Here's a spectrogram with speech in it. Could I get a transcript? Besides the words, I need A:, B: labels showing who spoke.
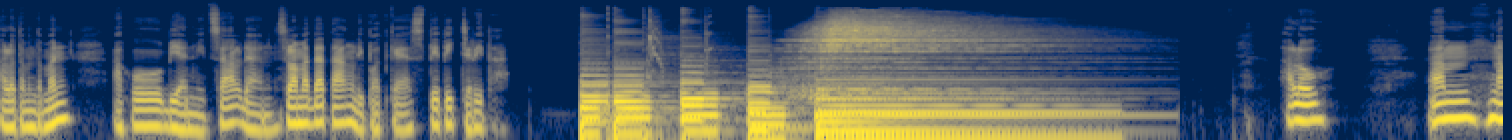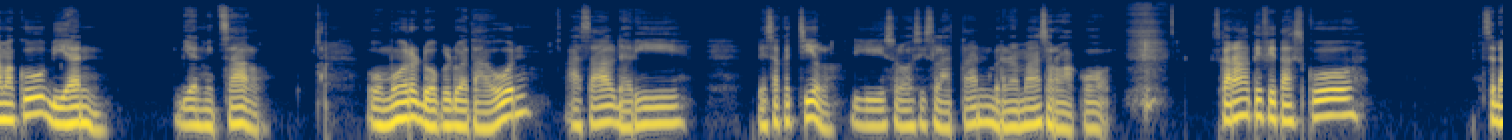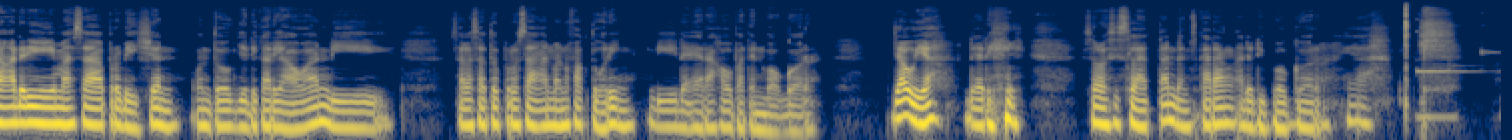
A: Halo teman-teman, aku Bian Mitsal dan selamat datang di podcast Titik Cerita. Halo, um, namaku Bian, Bian Mitsal. Umur 22 tahun, asal dari desa kecil di Sulawesi Selatan bernama Sorowako. Sekarang aktivitasku sedang ada di masa probation untuk jadi karyawan di salah satu perusahaan manufacturing di daerah Kabupaten Bogor. Jauh ya dari Sulawesi Selatan dan sekarang ada di Bogor. Ya.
